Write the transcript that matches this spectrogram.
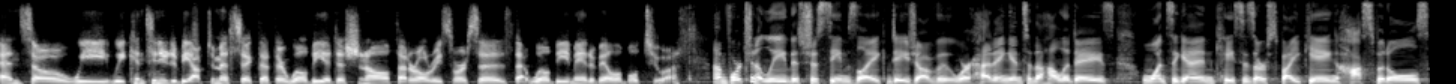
And so we we continue to be optimistic that there will be additional federal resources that will be made available to us. Unfortunately, this just seems like deja vu. We're heading into the holidays. Once again, cases are spiking, hospitals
